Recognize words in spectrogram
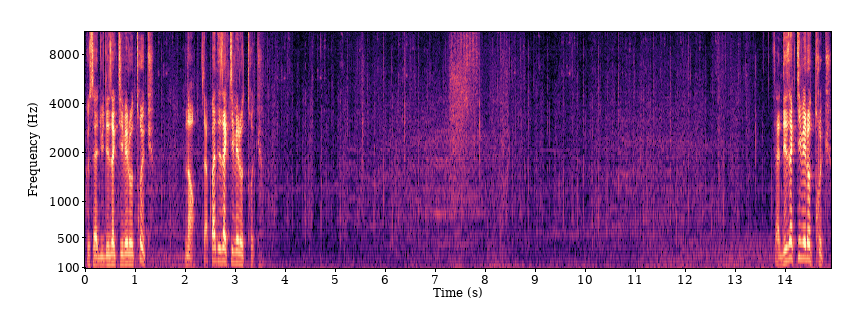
Que ça a dû désactiver l'autre truc. Non, ça n'a pas désactivé l'autre truc. Ça a désactivé l'autre truc.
